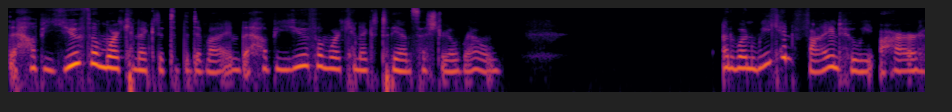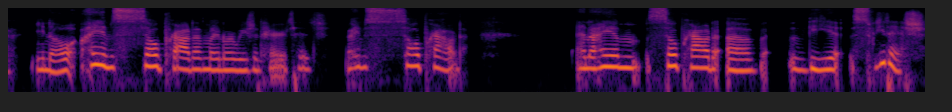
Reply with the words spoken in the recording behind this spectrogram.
that help you feel more connected to the divine, that help you feel more connected to the ancestral realm. And when we can find who we are, you know, I am so proud of my Norwegian heritage. I am so proud. And I am so proud of the Swedish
